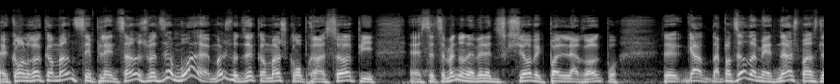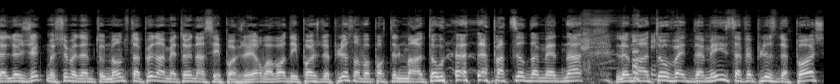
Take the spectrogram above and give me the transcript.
euh, qu'on le recommande, c'est plein de sens. Je veux dire, moi, moi, je veux dire comment je comprends ça. Puis euh, cette semaine, on avait la discussion avec Paul Larocque pour... Euh, regarde, à partir de maintenant, je pense que la logique, monsieur, madame, tout le monde, c'est un peu d'en mettre un dans ses poches. D'ailleurs, on va avoir des poches de plus, on va porter le manteau à partir de maintenant, le manteau va être de mise, ça fait plus de poches.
